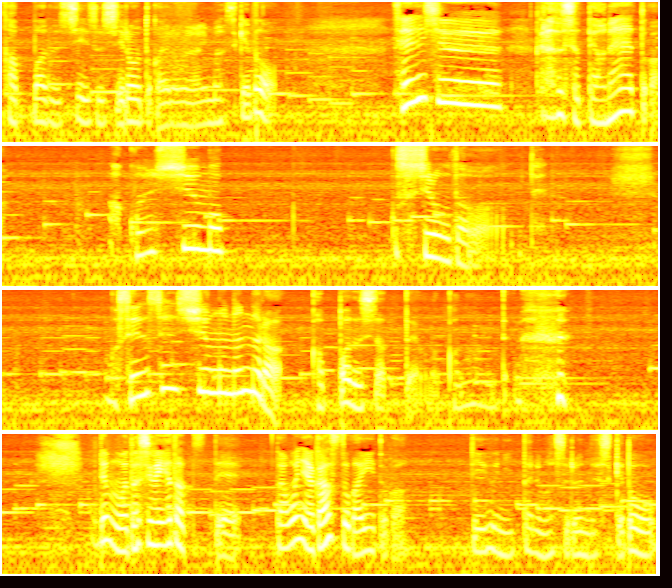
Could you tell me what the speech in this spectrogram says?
かっぱ寿司スシローとかいろいろありますけど先週くら寿司だったよね？とか。あ今週もスシローだわ。みたいな。先々週もなんならかっぱ寿司だったよなかなみたいな。でも私が嫌だっつってたまにはガストがいいとかっていう風に言ったりもするんですけど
